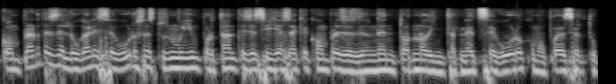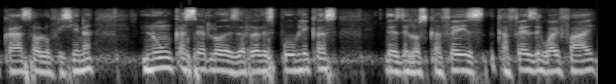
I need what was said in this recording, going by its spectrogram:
comprar desde lugares seguros, esto es muy importante, es decir, ya sea que compres desde un entorno de Internet seguro, como puede ser tu casa o la oficina, nunca hacerlo desde redes públicas, desde los cafés, cafés de Wi-Fi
